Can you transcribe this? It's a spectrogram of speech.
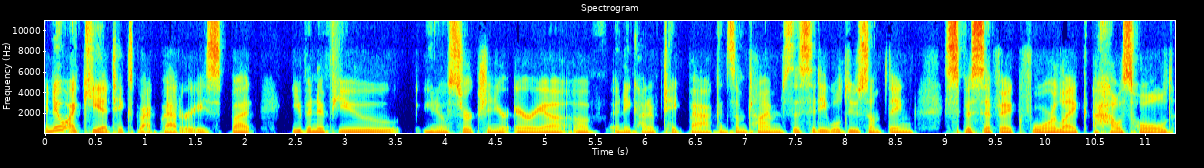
I know IKEA takes back batteries, but even if you, you know, search in your area of any kind of take back, and sometimes the city will do something specific for like a household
